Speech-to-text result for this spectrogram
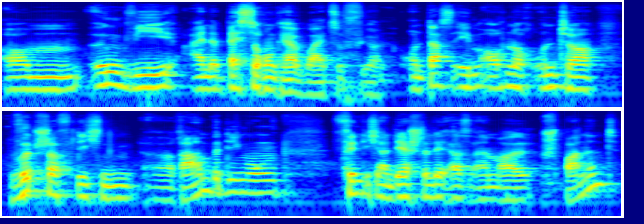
ähm, irgendwie eine Besserung herbeizuführen. Und das eben auch noch unter wirtschaftlichen äh, Rahmenbedingungen, finde ich an der Stelle erst einmal spannend.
